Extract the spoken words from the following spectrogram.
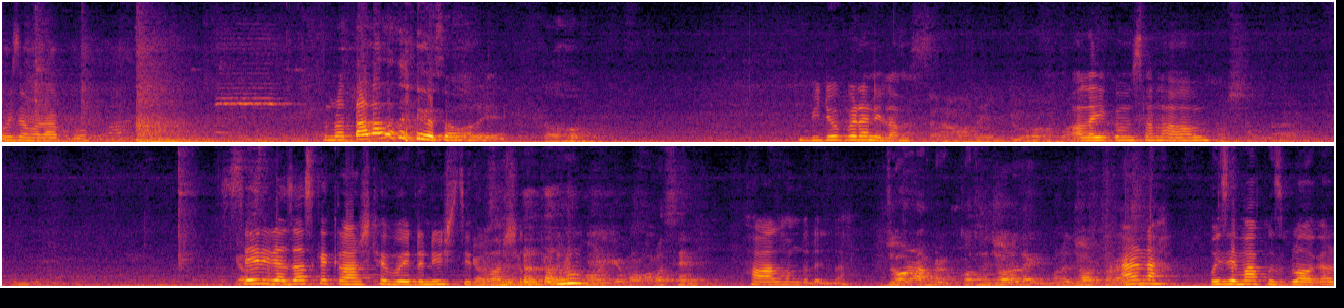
ওই যে আমার আব্বু। তোমরা তালা বাজে গেছো আমারে। ভিডিও করে নিলাম ওয়ালাইকুম সালাম সেরি রাজা আজকে ক্রাশ খেবো এটা নিশ্চিত হ্যাঁ আলহামদুলিল্লাহ জ্বর আপনার কথা জ্বরে দেখেন মানে জ্বর তো আর না ওই যে মাহফুজ ব্লগার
